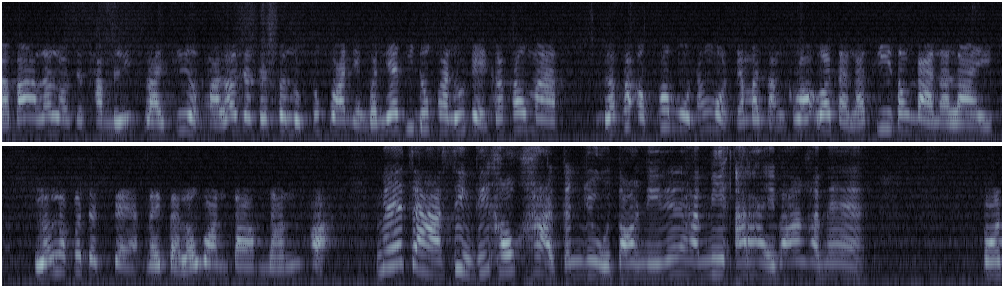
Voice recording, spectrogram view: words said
มาบ้าง แล้วเราจะทำลิสต์รายชื่อออกมาแล้วเราจะสรุปทุกวันอย่างวันเนี้ยที่ดุกพานุเดชก็เข้ามา แล้วก็เอาข้อมูลทั้งหมดเนี่ยมาสังเคราะห์ว่าแต่ละที่ต้องการอะไร แล้วเราก็จะแจกในแต่ละวันตามนั้นค่ะ แม่จ๋าสิ่งที่เขาขาดกันอยู่ตอนนี้เนี่ยนะคะมีอะไรบ้างคะแม่ ตอน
